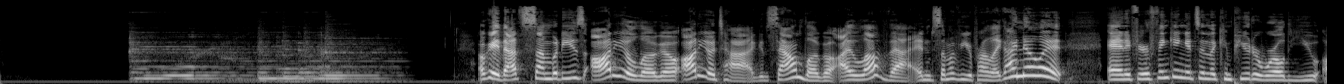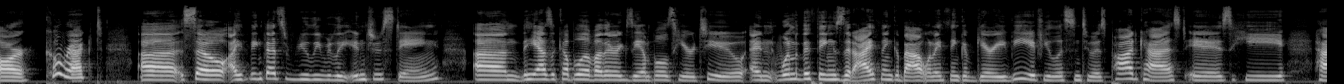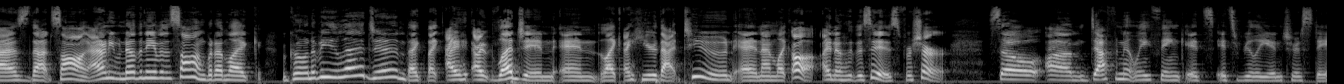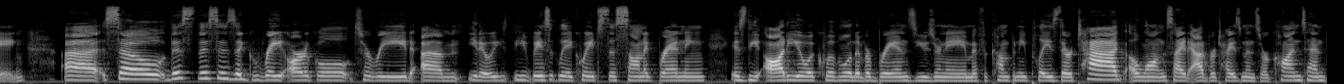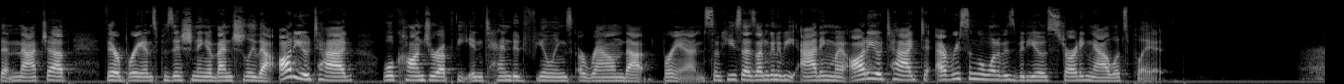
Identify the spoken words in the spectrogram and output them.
Okay, that's somebody's audio logo, audio tag, and sound logo. I love that. And some of you are probably like, I know it. And if you're thinking it's in the computer world, you are correct. Uh, so I think that's really, really interesting. Um, he has a couple of other examples here too. And one of the things that I think about when I think of Gary Vee, if you listen to his podcast, is he has that song. I don't even know the name of the song, but I'm like, we're going to be legend. Like, like I, I legend and like I hear that tune and I'm like, oh, I know who this is for sure. So, um, definitely think it's, it's really interesting. Uh, so this this is a great article to read. Um, you know, he, he basically equates the sonic branding is the audio equivalent of a brand's username. If a company plays their tag alongside advertisements or content that match up their brand's positioning, eventually that audio tag will conjure up the intended feelings around that brand. So he says, I'm going to be adding my audio tag to every single one of his videos starting now. Let's play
